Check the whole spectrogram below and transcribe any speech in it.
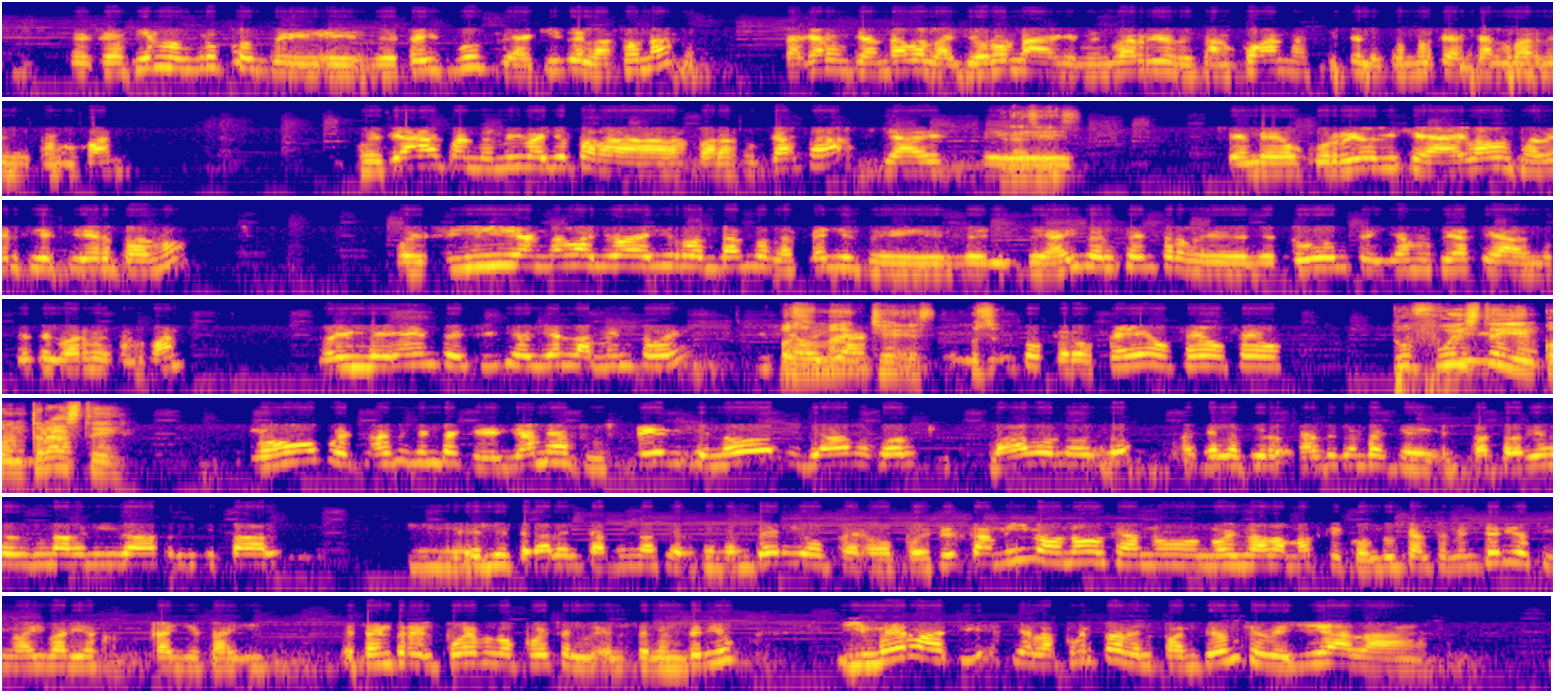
se hacían los grupos de, de Facebook de aquí de la zona. Sacaron que andaba la llorona en el barrio de San Juan, así se le conoce acá el barrio de San Juan. Pues ya cuando me iba yo para, para su casa, ya este, Gracias. se me ocurrió, dije, ay, vamos a ver si es cierto, ¿no? Pues sí, andaba yo ahí rondando las calles de, de, de ahí del centro de, de Tulte y ya me fui hacia lo que es el barrio de San Juan. No inventes, sí se oía el lamento, ¿eh? Sí Pues oía, manches. sí, pero feo, feo, feo. Tú fuiste y encontraste. No, pues haz de cuenta que ya me asusté, dije, no, pues ya mejor vámonos, ¿no? Acá la haz de cuenta que atraviesas una avenida principal y es literal el camino hacia el cementerio, pero pues es camino, ¿no? O sea, no, no es nada más que conduce al cementerio, sino hay varias calles ahí. Está entre el pueblo, pues, el, el cementerio. Y mero así, hacia la puerta del panteón se veía la,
